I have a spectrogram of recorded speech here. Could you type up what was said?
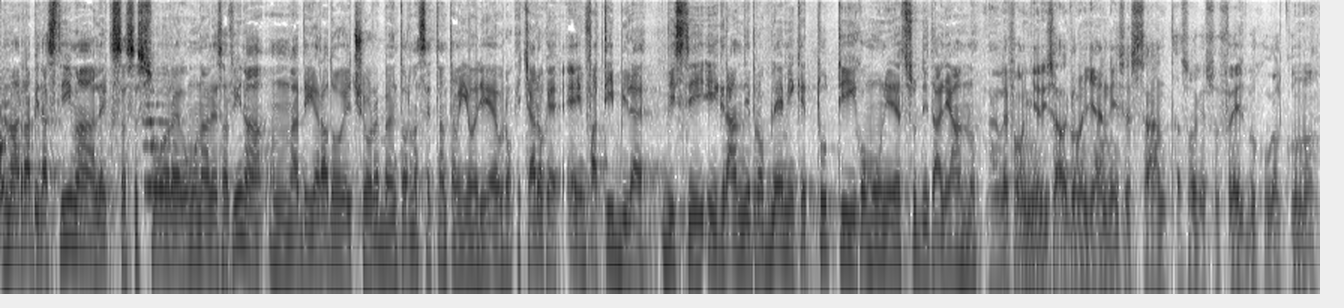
una rapida stima, l'ex assessore comunale Safina mm, ha dichiarato che ci vorrebbero intorno a 70 milioni di euro. È chiaro che è infattibile, visti i grandi problemi che tutti i comuni del sud Italia hanno. Le fogne risalgono agli anni 60, so che su Facebook qualcuno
